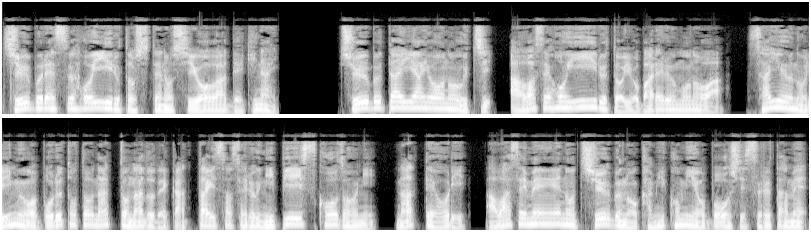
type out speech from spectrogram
チューブレスホイールとしての使用はできない。チューブタイヤ用のうち、合わせホイールと呼ばれるものは、左右のリムをボルトとナットなどで合体させる2ピース構造になっており、合わせ面へのチューブの噛み込みを防止するため、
